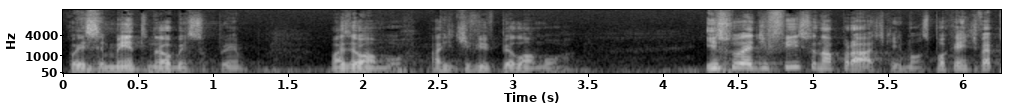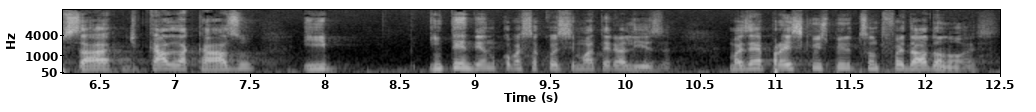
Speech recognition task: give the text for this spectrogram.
conhecimento não é o bem supremo, mas é o amor. A gente vive pelo amor. Isso é difícil na prática, irmãos, porque a gente vai precisar de cada caso e entendendo como essa coisa se materializa. Mas é para isso que o Espírito Santo foi dado a nós.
